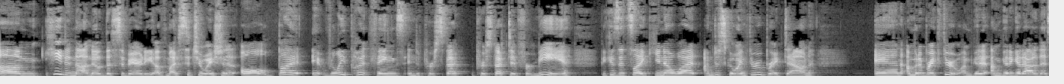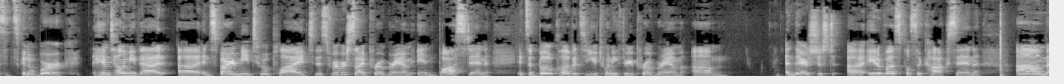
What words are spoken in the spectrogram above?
um, he did not know the severity of my situation at all, but it really put things into perspe- perspective for me because it's like, you know what, I'm just going through a breakdown and I'm gonna break through. I'm gonna I'm gonna get out of this. It's gonna work him telling me that uh, inspired me to apply to this Riverside program in Boston. It's a boat club, it's a U23 program, um, and there's just uh, eight of us plus a coxswain. Um,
